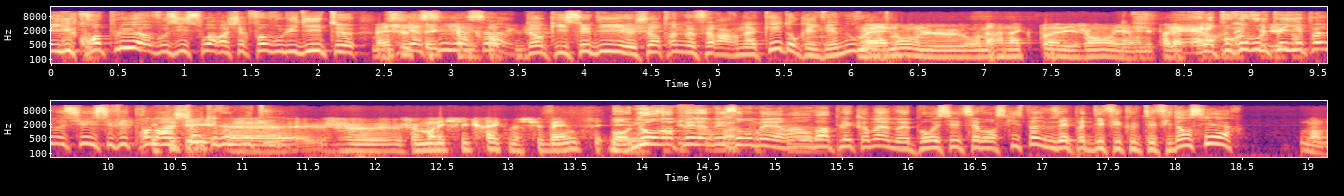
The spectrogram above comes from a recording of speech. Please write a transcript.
Il ne croit plus à vos histoires. À chaque fois, vous lui dites euh, Mais il y a ci, il y a ça. Donc, il se dit euh, je suis en train de me faire arnaquer, donc il vient nous voir. Mais non, le, on n'arnaque pas les gens et on n'est pas là. Et pour alors, pourquoi vous le arnaquer les payez pas, monsieur? Il suffit de prendre Écoutez, un chèque et vous le mettez. euh, je, je m'en expliquerai avec Monsieur Benz. Bon, nous, on va appeler la maison mère. que- hein. On va appeler quand même pour essayer de savoir ce qui se passe. Vous n'avez pas de difficultés financières? Non,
